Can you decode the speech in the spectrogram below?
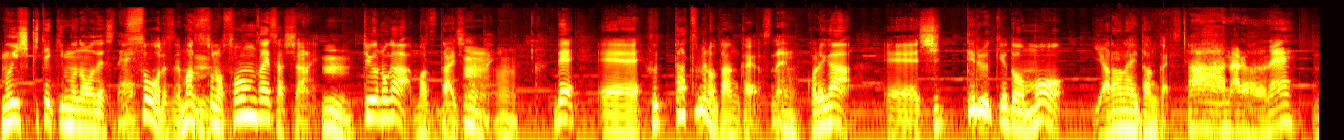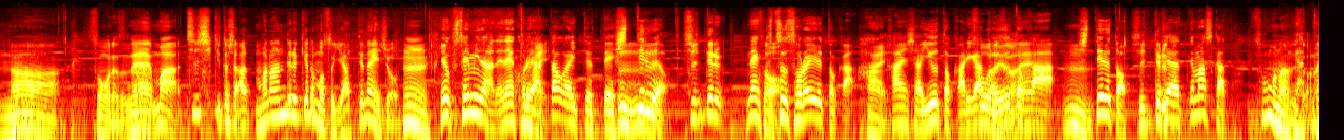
無意識的無能ですね。そうですねまずその存在さえ知らない、っうん。ていうのがまず大事うなん段階、うん。で、え2つ目の段階はですね、これが、えー知ってるけどもやらない段階ですね。ああ、なるほどね。ううん。ん。そうですね、うん。まあ知識としてあ学んでるけどもそれやってない状態、うん、よくセミナーでねこれやった方がいいって言って知ってるよ、うんうん。知ってる。ね靴揃えるとか、はい。感謝言うとかありがとう言うとか知ってると。知ってるやってますかと。そうなんですよね。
